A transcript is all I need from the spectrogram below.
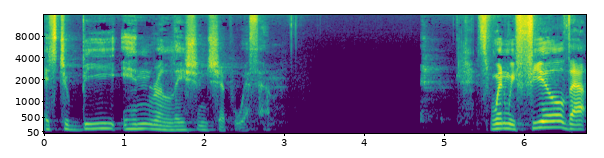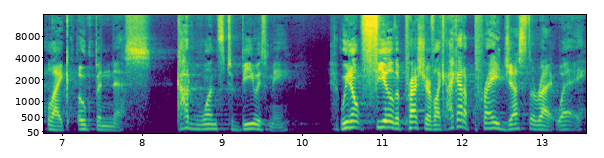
it's to be in relationship with him. It's when we feel that like openness. God wants to be with me. We don't feel the pressure of like, I gotta pray just the right way.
